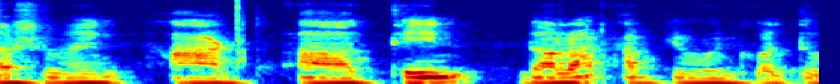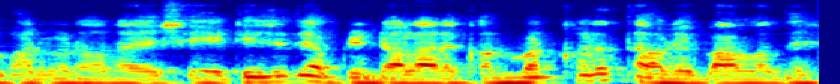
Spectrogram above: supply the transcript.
দশমিক আট তিন ডলার আপনি উইন করতে পারবেন। অনায়াসে এটি যদি আপনি ডলারে কনভার্ট করেন, তাহলে বাংলাদেশ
